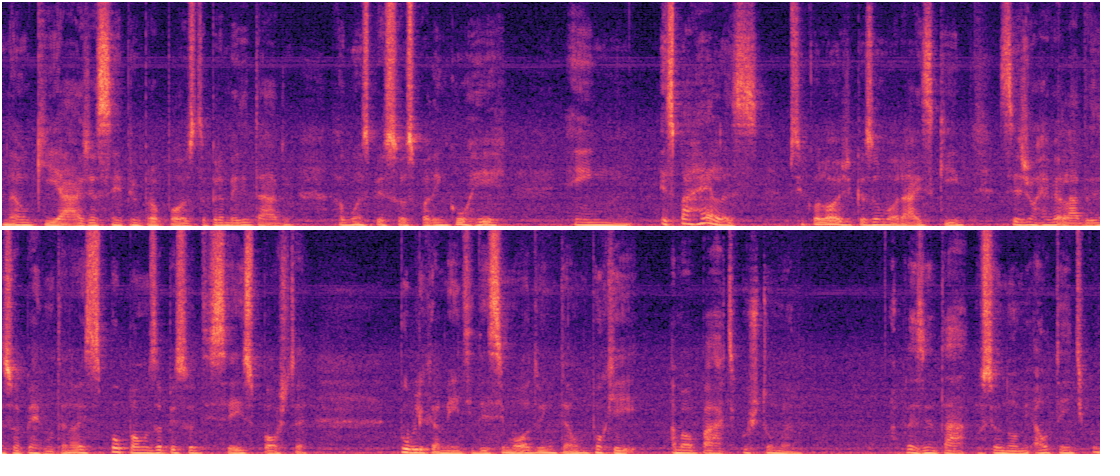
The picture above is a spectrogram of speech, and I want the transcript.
não que haja sempre um propósito premeditado, algumas pessoas podem correr em esparrelas psicológicas ou morais que sejam reveladas em sua pergunta. Nós poupamos a pessoa de ser exposta publicamente desse modo, então, porque a maior parte costuma apresentar o seu nome autêntico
